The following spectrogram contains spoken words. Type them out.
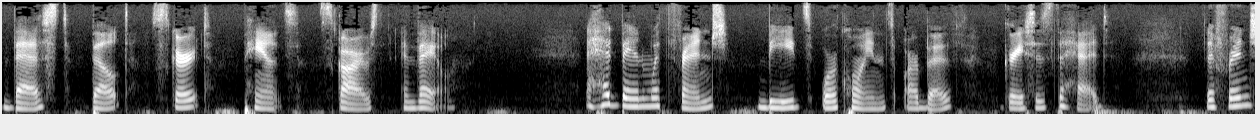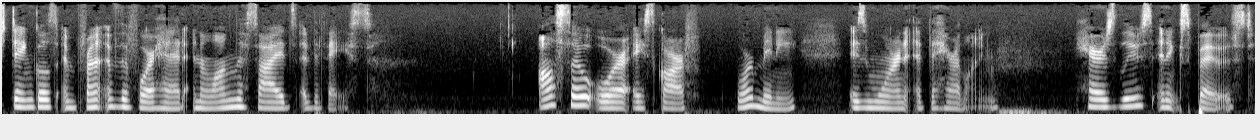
vest, belt, skirt, pants, scarves, and veil. A headband with fringe, beads, or coins, or both, graces the head. The fringe dangles in front of the forehead and along the sides of the face. Also, or a scarf or mini is worn at the hairline. Hair is loose and exposed.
